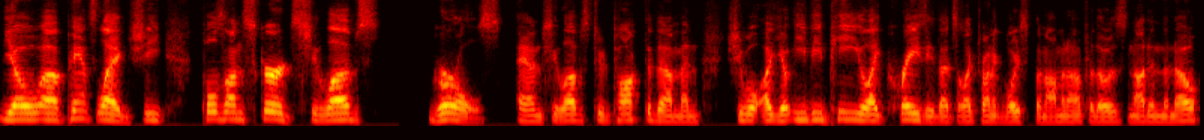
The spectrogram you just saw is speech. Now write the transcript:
you know uh, pants legs. She pulls on skirts. She loves girls and she loves to talk to them and she will uh, you know EVP like crazy. That's electronic voice phenomena for those not in the know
